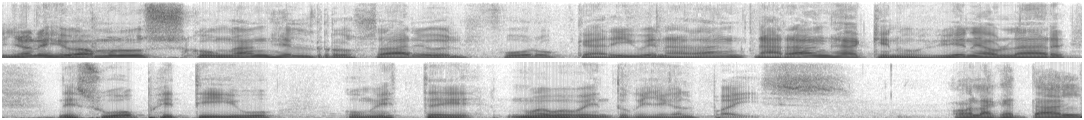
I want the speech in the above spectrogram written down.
Señores, y vámonos con Ángel Rosario del Foro Caribe Naran- Naranja, que nos viene a hablar de su objetivo con este nuevo evento que llega al país. Hola, ¿qué tal?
